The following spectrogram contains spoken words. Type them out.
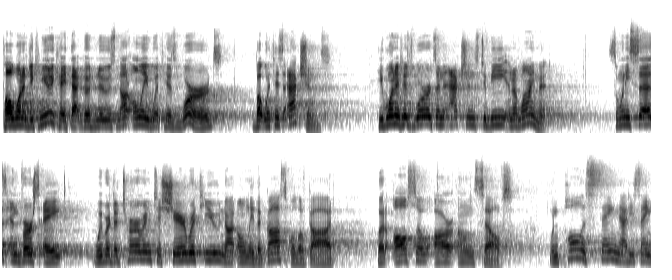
Paul wanted to communicate that good news not only with his words, but with his actions. He wanted his words and actions to be in alignment. So when he says in verse 8, we were determined to share with you not only the gospel of God, but also our own selves. When Paul is saying that, he's saying,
